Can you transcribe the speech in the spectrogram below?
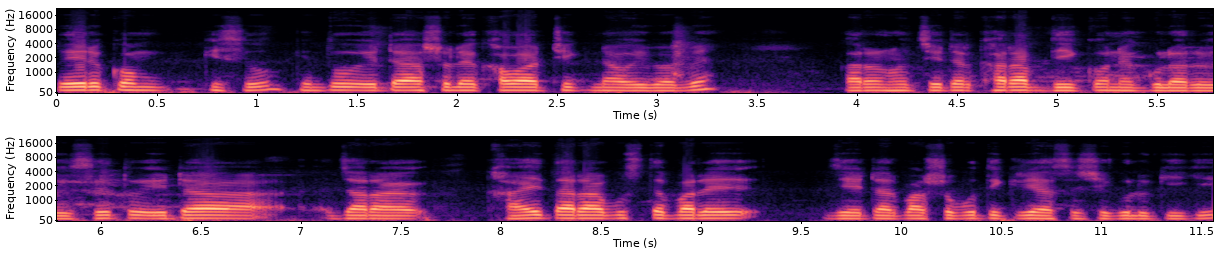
তো এরকম কিছু, কিন্তু এটা আসলে খাওয়া ঠিক না ওইভাবে। কারণ হচ্ছে এটার খারাপ দিক অনেকগুলো রয়েছে। তো এটা যারা খায় তারা বুঝতে পারে যে এটার পার্শ্ব প্রতিক্রিয়া আছে সেগুলো কি কি।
